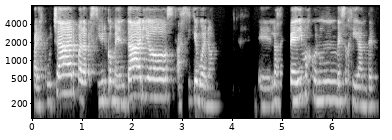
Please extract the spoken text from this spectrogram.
para escuchar, para recibir comentarios, así que bueno, eh, los despedimos con un beso gigante.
